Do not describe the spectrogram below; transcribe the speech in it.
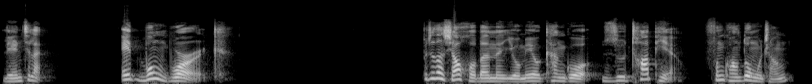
连起来，it won't work。不知道小伙伴们有没有看过《Zootopia》疯狂动物城？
